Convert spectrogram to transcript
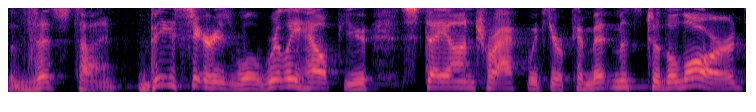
this time? These series will really help you stay on track with your commitments to the Lord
